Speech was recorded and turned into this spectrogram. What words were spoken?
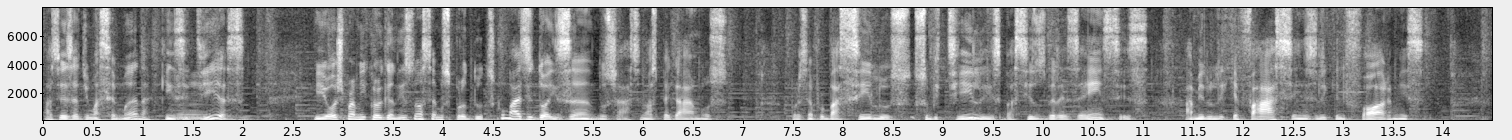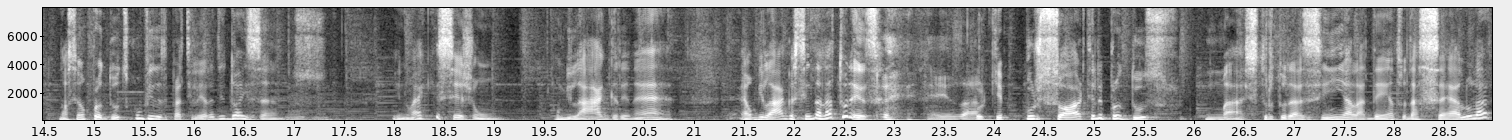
às vezes é de uma semana, 15 uhum. dias, e hoje, para micro-organismos, nós temos produtos com mais de dois anos já. Se nós pegarmos, por exemplo, bacilos subtilis, bacilos velezenses, amiloliquefaciens, liquiniformes, nós temos produtos com vida de prateleira de dois anos. Uhum. E não é que seja um, um milagre, né? É um milagre, assim, da natureza. Exato. Porque, por sorte, ele produz uma estruturazinha lá dentro da célula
